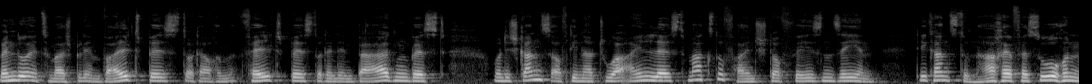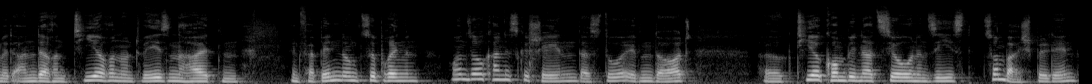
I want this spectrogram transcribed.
Wenn du zum Beispiel im Wald bist oder auch im Feld bist oder in den Bergen bist und dich ganz auf die Natur einlässt, magst du Feinstoffwesen sehen. Die kannst du nachher versuchen, mit anderen Tieren und Wesenheiten in Verbindung zu bringen. Und so kann es geschehen, dass du eben dort äh, Tierkombinationen siehst, zum Beispiel den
